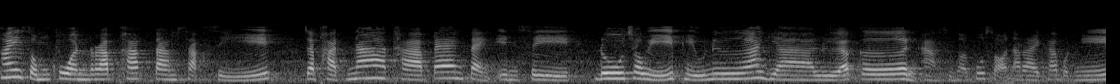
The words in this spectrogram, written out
ให้สมควรรับพักตามศักดิ์ศรี จะผัดหน้าทาแป้งแต่งอินทรีย์ ดูฉวีผิวเนื้อ อย่าเหลือเกิน อะสุนทรผู้สอนอะไรคะบทนี้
